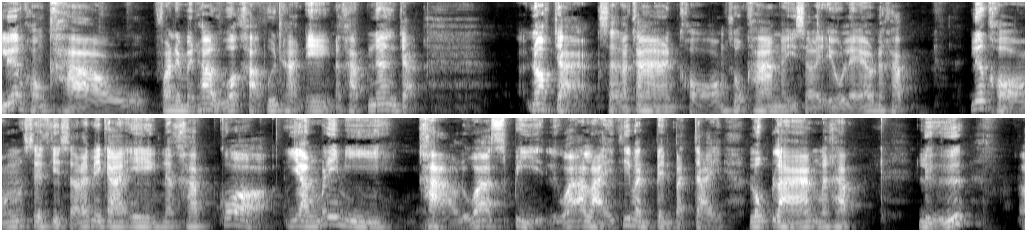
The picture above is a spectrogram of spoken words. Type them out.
เรื่องของข่าวฟันเดเมทัลหรือว่าข่าวพื้นฐานเองนะครับ เนื่องจาก นอกจากสถานการณ์ของสงครามในอิสราเอลแล้วนะครับ เรื่องของเศรษฐกิจสหรัฐอเมริกาเองนะครับ ก็ยังไม่ได้มีข่าวหรือว่าสปีดหรือว่าอะไรที่มันเป็นปัจจัยลบล้างนะครับ หรืออ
